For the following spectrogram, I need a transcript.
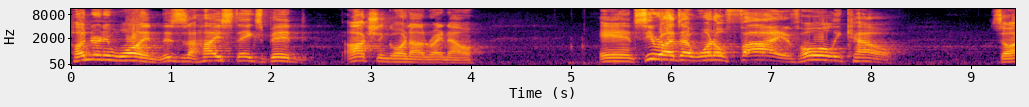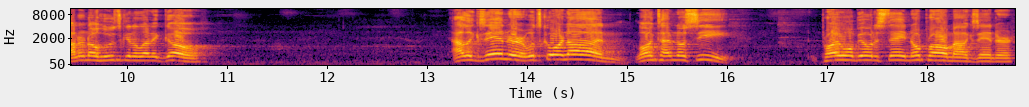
101. This is a high stakes bid auction going on right now. And C Rod's at 105. Holy cow. So I don't know who's going to let it go. Alexander, what's going on? Long time no see. Probably won't be able to stay. No problem, Alexander.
